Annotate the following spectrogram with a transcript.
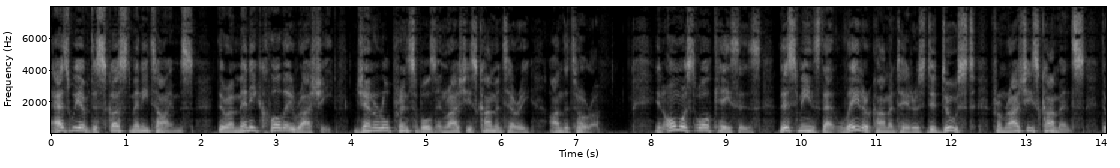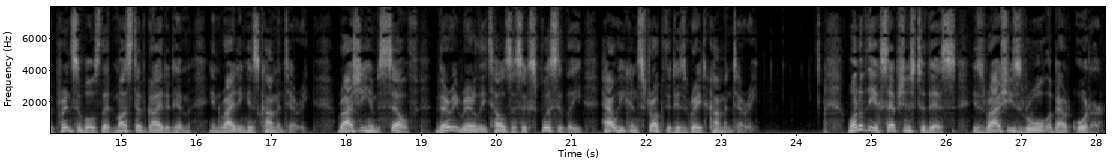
As we have discussed many times, there are many klole Rashi, general principles in Rashi's commentary on the Torah. In almost all cases, this means that later commentators deduced from Rashi's comments the principles that must have guided him in writing his commentary. Rashi himself very rarely tells us explicitly how he constructed his great commentary. One of the exceptions to this is Rashi's rule about order.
